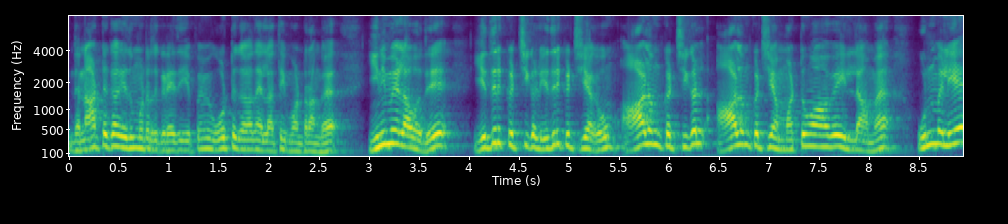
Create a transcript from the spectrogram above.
இந்த நாட்டுக்காக எதுவும் பண்ணுறது கிடையாது. எப்பவுமே ஓட்டுக்காக தான் எல்லாத்தையும் பண்ணுறாங்க இனிமேலாவது எதிர்க்கட்சிகள் எதிர்க்கட்சியாகவும் ஆளும் கட்சிகள் ஆளும் கட்சியாக மட்டுமாவே இல்லாமல் உண்மையிலேயே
